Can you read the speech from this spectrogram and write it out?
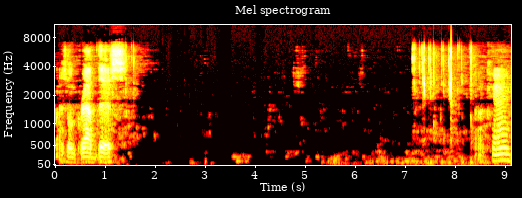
Might as well grab this. Okay.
